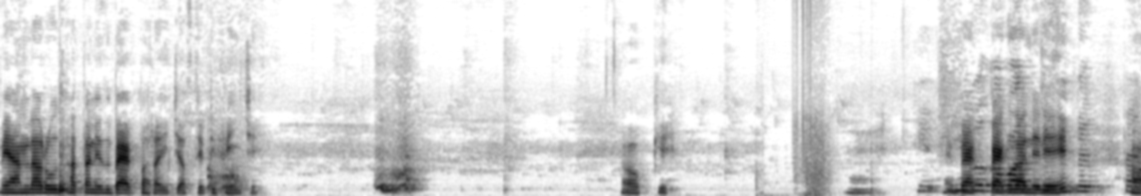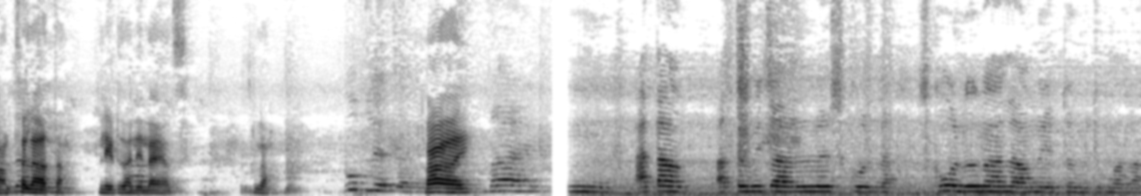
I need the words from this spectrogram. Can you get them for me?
व्यानला रोज हातानेच बॅग भरायची असते टिफिनची. ओके. बॅग पॅक झालेले आहे. हां चला आता. लेट झालेला आहे आज. चला बाय. बाय. आता आता मी चाललोय स्कूलला. स्कूलहून आला मी येतो मी तुम्हाला.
